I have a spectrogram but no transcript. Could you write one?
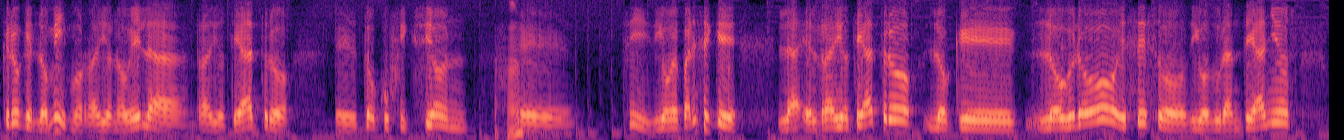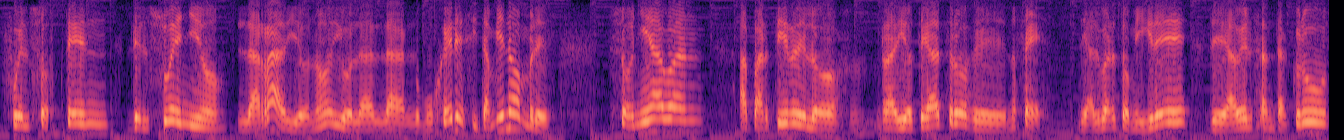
creo que es lo mismo, radionovela, radioteatro, eh, docuficción, eh, sí, digo, me parece que la- el radioteatro lo que logró es eso, digo, durante años fue el sostén del sueño, la radio, ¿no? Digo, la- la- las mujeres y también hombres soñaban a partir de los radioteatros de, no sé, de Alberto Migré, de Abel Santa Cruz,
